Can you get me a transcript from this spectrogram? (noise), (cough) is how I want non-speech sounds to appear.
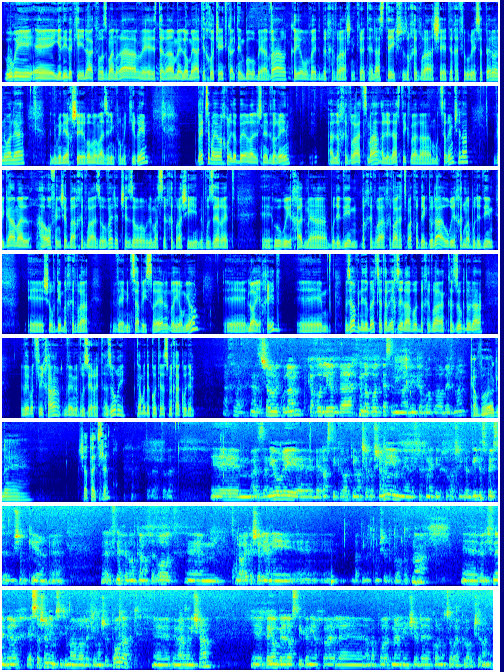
אורי, אה, ידיד הקהילה כבר זמן רב, אה, תרם לא מעט, יכול להיות שנתקלתם בו בעבר, כיום עובד בחברה שנקראת אלסטיק, שזו חברה שתכף אורי יספר לנו עליה, אני מניח שרוב המאזינים כבר מכירים. בעצם היום אנחנו נדבר על שני דברים, על החברה עצמה, על אלסטיק ועל המוצרים שלה, וגם על האופן שבה החברה הזו עובדת, שזו למעשה חברה שהיא מבוזרת. אה, אורי אחד מהבודדים בחברה, החברה עצמה כבר די גדולה, אורי אחד מהבודדים אה, שעובדים בחברה ונמצא בישראל ביום יום, אה, לא היחיד. וזהו, ונדבר קצת על איך זה לעבוד בחברה כזו גדולה ומצליחה ומבוזרת. אז אורי, כמה דקות על עצמך קודם. אחלה, אז שלום לכולם, כבוד להיות (laughs) בפודקאסט, אני מאזין כבוד כבר הרבה זמן. כבוד ל... שאתה אצלנו. (laughs) תודה, תודה. אמ, אז אני אורי, אה, באלסטיק כבר כמעט שלוש שנים, אה, לפני כן הייתי בחברה שנקראת גיגה ספייס, מי שמכיר, אה, לפני כן עוד כמה חברות. אמ, ברקע שלי אני באתי מתחום של פיתוח תוכנה, ולפני בערך עשר שנים עשיתי מעבר לכיוון של product, ומאז אני שם. כיום באלסטיק אני אחראי על ה product managing של כל מוצרי ה cloud שלנו.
